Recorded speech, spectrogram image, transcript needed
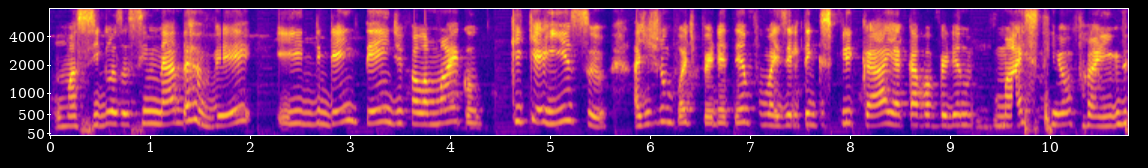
umas siglas assim, nada a ver, e ninguém entende. Fala, Michael, o que, que é isso? A gente não pode perder tempo, mas ele tem que explicar e acaba perdendo mais tempo ainda,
